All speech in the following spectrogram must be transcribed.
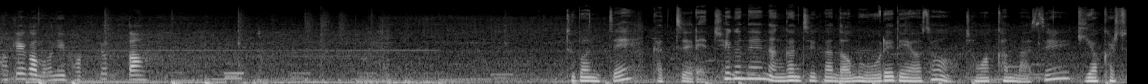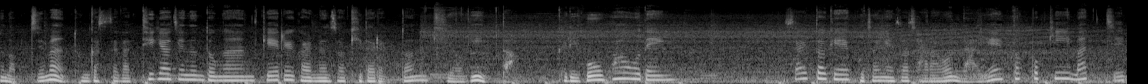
가게가 많이 바뀌었다. 두 번째, 갓즈렛. 최근엔 안 간 지가 너무 오래되어서 정확한 맛을 기억할 순 없지만 돈가스가 튀겨지는 동안 깨를 갈면서 기다렸던 기억이 있다. 그리고 화오댕. 쌀떡의 고장에서 자라온 나의 떡볶이 맛집.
